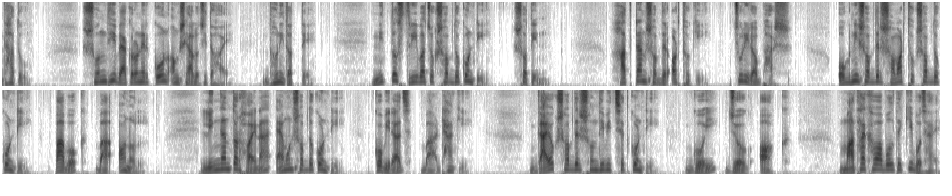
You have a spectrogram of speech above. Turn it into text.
ধাতু। সন্ধি ব্যাকরণের কোন অংশে আলোচিত হয়? ধ্বনিতত্ত্বে। নিত্য স্ত্রীবাচক শব্দ কোনটি? সতীন। হাতটান শব্দের অর্থ কি? চুরির অভ্যাস। অগ্নি শব্দের সমার্থক শব্দ কোনটি? পাবক বা অনল। লিঙ্গান্তর হয় না এমন শব্দ কোনটি? কবিরাজ বা ঢাকি। গায়ক শব্দের সন্ধিবিচ্ছেদ কোনটি? গই যোগ অক। মাথা খাওয়া বলতে কি বোঝায়?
